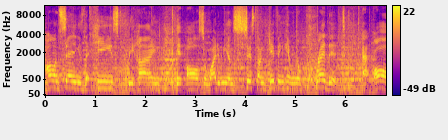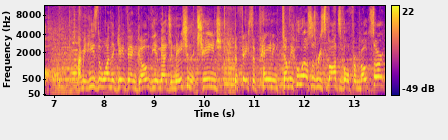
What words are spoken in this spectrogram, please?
all I'm saying is that He's behind it all. So why do we insist on giving Him no credit at all? I mean, He's the one that gave Van Gogh the imagination that changed the face of painting. Tell me, who else is responsible for Mozart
